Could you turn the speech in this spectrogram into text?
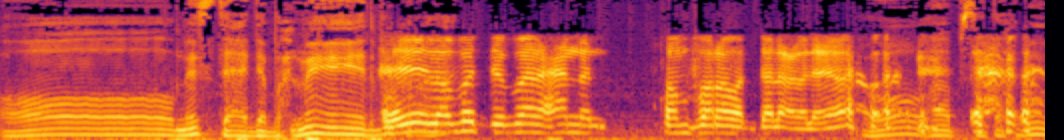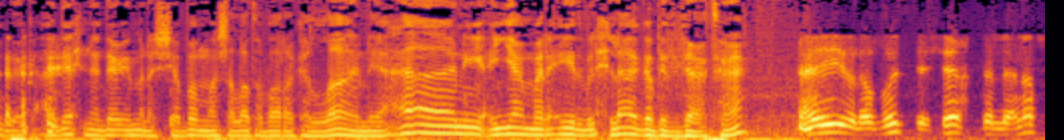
أوه مستعد أبو حميد. إيه لابد إحنا صنفره والدلع والعيال. أوه أبسط حقوقك عاد إحنا دائما الشباب ما شاء الله تبارك الله نعاني أيام العيد بالحلاقة بالذات ها؟ أيوه لابد يا شيخ دلع نفسك.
